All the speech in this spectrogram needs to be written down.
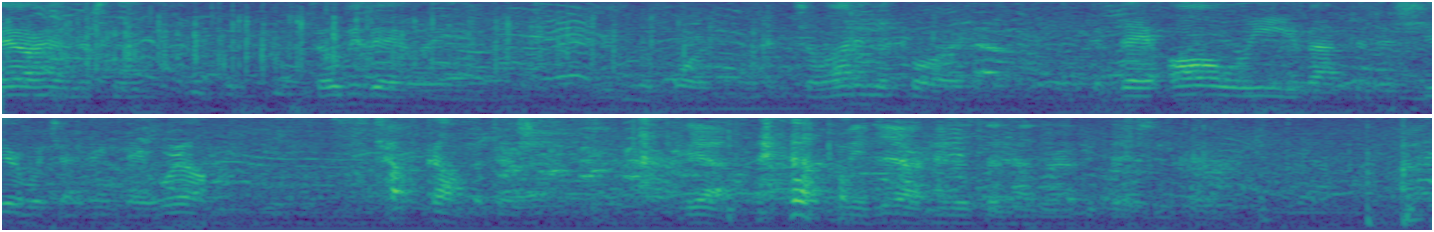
J.R. Henderson, Toby Bailey, who's the fourth, Jelani McCoy, if they all leave after this year, which I think they will, it's tough competition. Yeah. I mean, J.R. Henderson has a reputation for.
